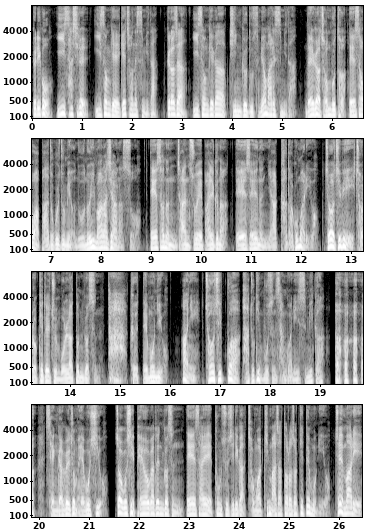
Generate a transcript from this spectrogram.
그리고 이 사실을 이성계에게 전했습니다. 그러자 이성계가 빙긋 웃으며 말했습니다. 내가 전부터 대사와 바둑을 두며 누누이 말하지 않았소. 대사는 잔수에 밝으나 대세에는 약하다고 말이오. 저 집이 저렇게 될 줄 몰랐던 것은 다 그 때문이오. 아니, 저 집과 바둑이 무슨 상관이 있습니까? 하하하하, 생각을 좀 해보시오. 저곳이 폐허가 된 것은 대사의 풍수지리가 정확히 맞아떨어졌기 때문이오. 제 말이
